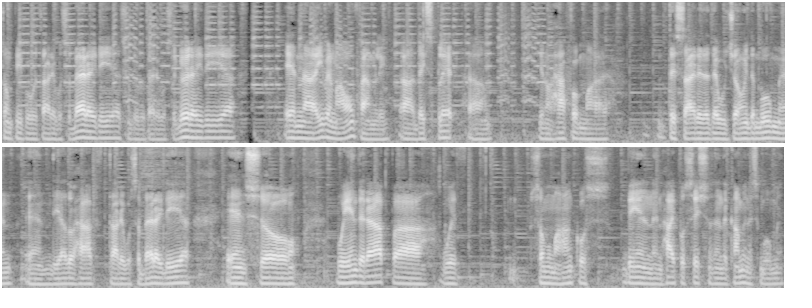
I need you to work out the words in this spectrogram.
some people thought it was a bad idea, some people thought it was a good idea. And uh, even my own family, uh, they split. Um, you know, half of my decided that they would join the movement, and the other half thought it was a bad idea. And so we ended up uh, with some of my uncles being in high positions in the communist movement,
